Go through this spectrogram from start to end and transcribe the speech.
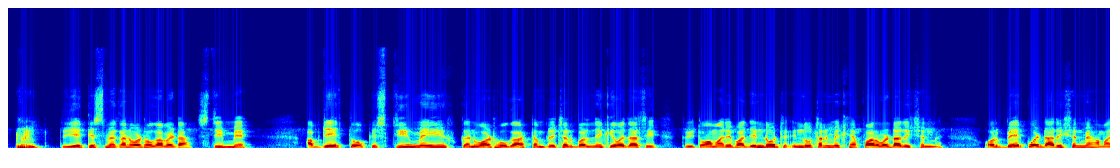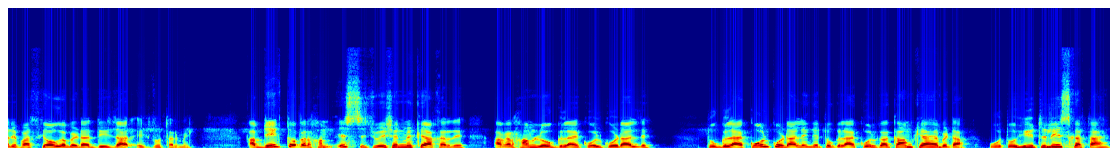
तो ये किसमें कन्वर्ट होगा बेटा? स्टीम में। अब देख तो कि स्टीम में ही कन्वर्ट होगा टेम्परेचर बढ़ने की वजह से। तो ये तो हमारे पास इंडो इंडोथर्मिक है फॉरवर्ड डायरेक्शन में। और बैकवर्ड डायरेक्शन में हमारे पास क्या होगा बेटा? दीज आर एक्सोथर्मिक अब देख तो अगर हम इस सिचुएशन में क्या कर दें? अगर हम लोग ग्लाइकोल को डाल दें। तो ग्लाइकोल को डालेंगे तो ग्लाइकोल का काम क्या है बेटा? वो तो हीट रिलीज़ करता है।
